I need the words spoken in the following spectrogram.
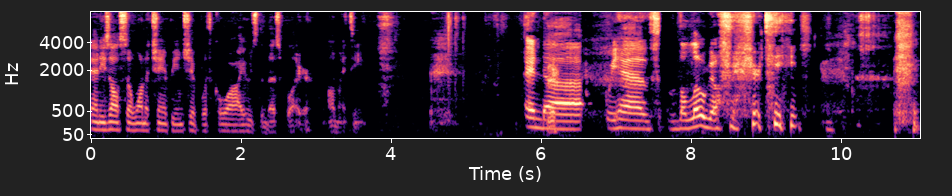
and he's also won a championship with Kawhi, who's the best player on my team. And uh, we have the logo for your team.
